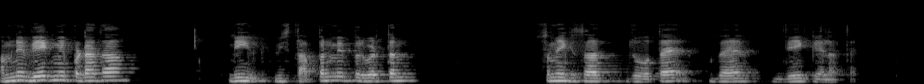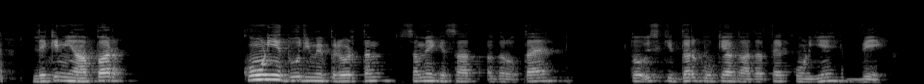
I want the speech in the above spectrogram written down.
हमने वेग में पढ़ा था, भी विस्थापन में परिवर्तन समय के साथ जो होता है, वह वेग कहलाता है। लेकिन यहाँ पर कोणीय दूरी में परिवर्तन समय के साथ अगर होता है तो इसकी दर को क्या कहा जाता है? कोणीय वेग।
